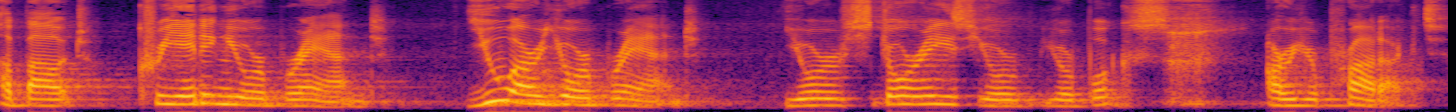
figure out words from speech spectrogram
about creating your brand. You are your brand. Your stories, your, your books are your product.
